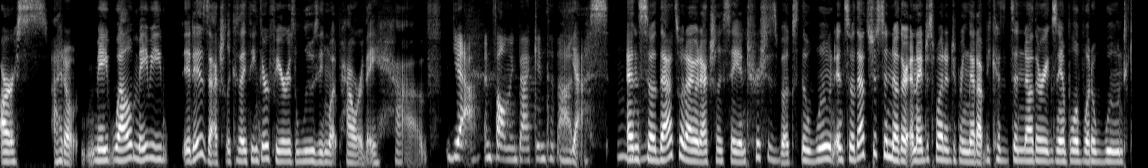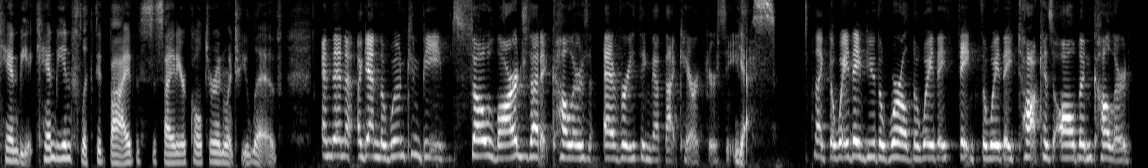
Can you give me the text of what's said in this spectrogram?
are i don't maybe well maybe it is actually because i think their fear is losing what power they have. Yeah and falling back into that. Yes mm-hmm. and so that's what i would actually say in Tricia's books the wound and so that's just another and i just wanted to bring that up because it's another example of what a wound can be. It can be inflicted by the society or culture in which you live. And then again the wound can be so large that it colors everything that that character sees. Yes. Like the way they view the world, the way they think, the way they talk has all been colored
